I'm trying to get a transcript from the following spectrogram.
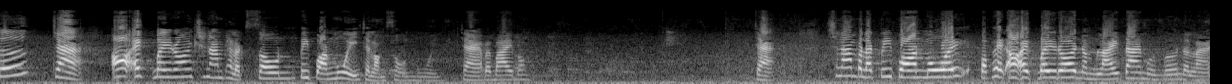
គឺចា OX 300ឆ្នាំផលិត0 2001ច្រឡំ01ចាបាយបាយបងចាឆ្នាំផលិត2001ប្រភេទ RX 300តម្លៃតែ10000ដុល្លារ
